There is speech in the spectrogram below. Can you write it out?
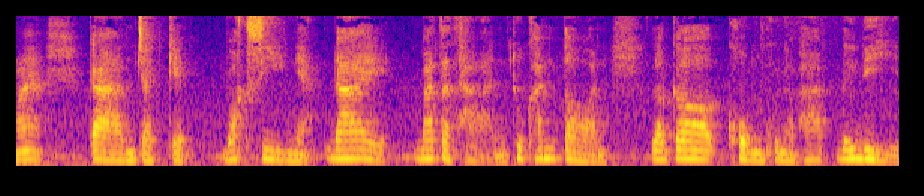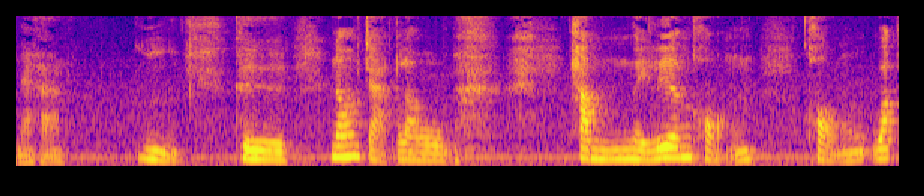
ว่าการจัดเก็บวัคซีนเนี่ยได้มาตรฐานทุกขั้นตอน แล้วก็คงคุณภาพได้ดีนะคะ อืม คือนอกจากเราทำในเรื่องของของวัค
